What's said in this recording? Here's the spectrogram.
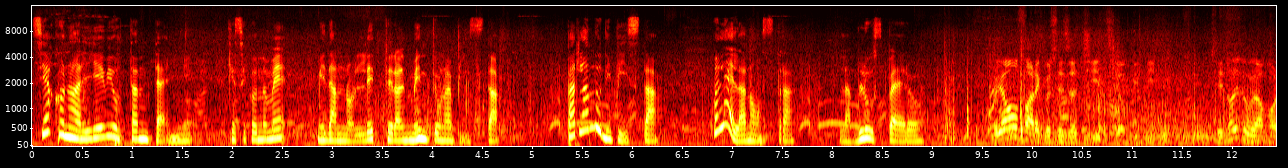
sia con allievi ottantenni, che secondo me mi danno letteralmente una pista. Parlando di pista, qual è la nostra? La blu, spero. Proviamo a fare questo esercizio. Quindi se noi dobbiamo,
